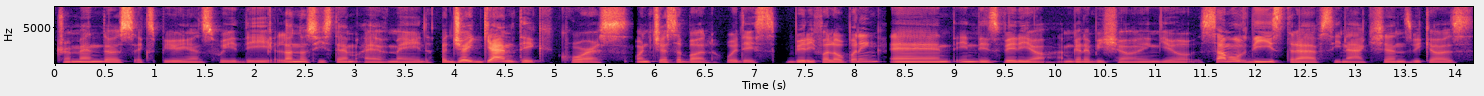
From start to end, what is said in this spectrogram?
tremendous experience with the London system. I have made a gigantic course on Chessable with this beautiful opening. And in this video, I'm gonna be showing you some of these traps in actions because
